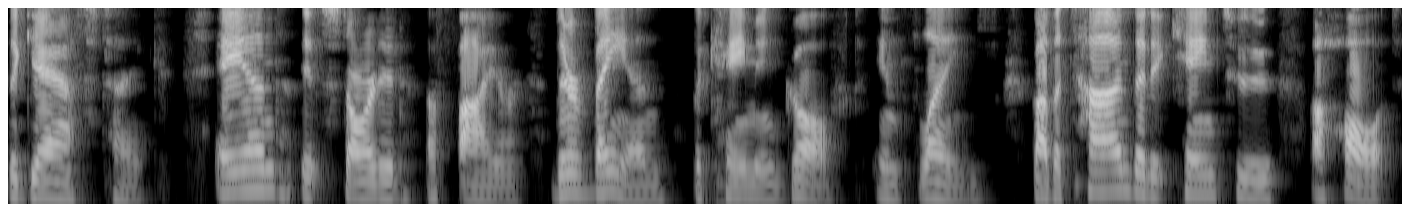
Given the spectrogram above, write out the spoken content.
the gas tank and it started a fire. Their van became engulfed in flames. By the time that it came to a halt,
